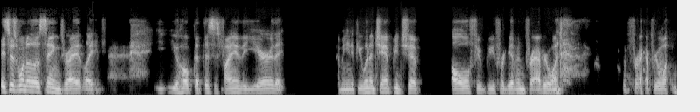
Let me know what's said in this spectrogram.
it's just one of those things, right? Like you hope that this is finally the year that, I mean, if you win a championship, all will be forgiven for everyone. for everyone,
